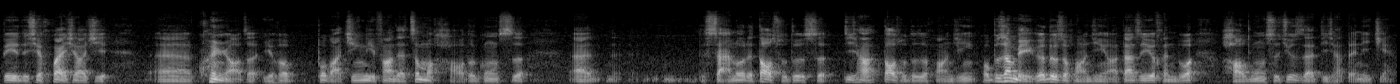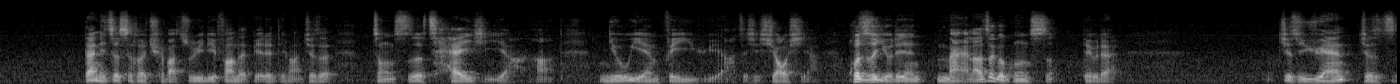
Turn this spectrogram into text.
被这些坏消息，呃，困扰着，以后不把精力放在这么好的公司，呃，散落的到处都是，地下到处都是黄金。我不知道每个都是黄金啊，但是有很多好公司就是在地下等你捡，但你这时候却把注意力放在别的地方，就是总是猜疑呀，啊，流言蜚语啊，这些消息啊，或者是有的人买了这个公司，对不对？就是缘，就是指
